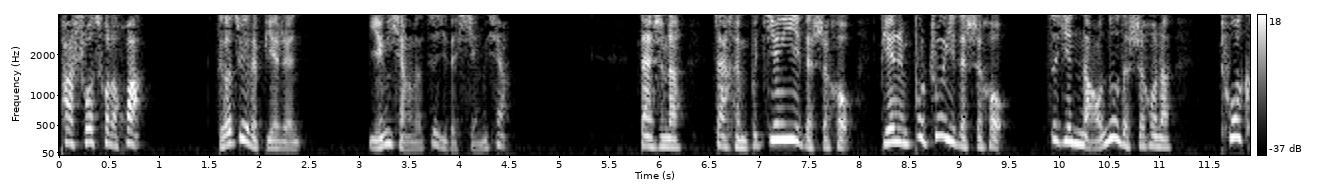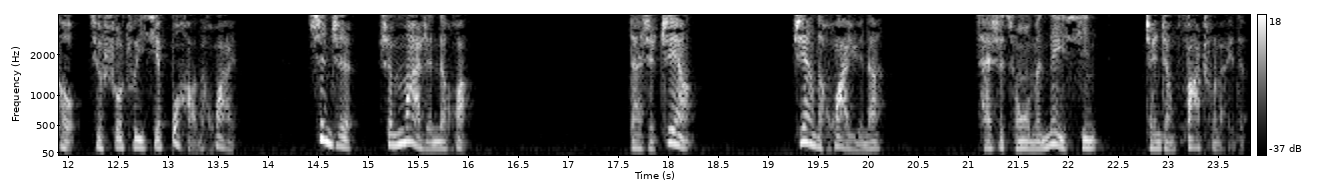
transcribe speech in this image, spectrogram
怕说错了话，得罪了别人。影响了自己的形象，但是呢，在很不经意的时候，别人不注意的时候，自己恼怒的时候呢，脱口就说出一些不好的话，甚至是骂人的话。但是这样这样的话语呢，才是从我们内心真正发出来的。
